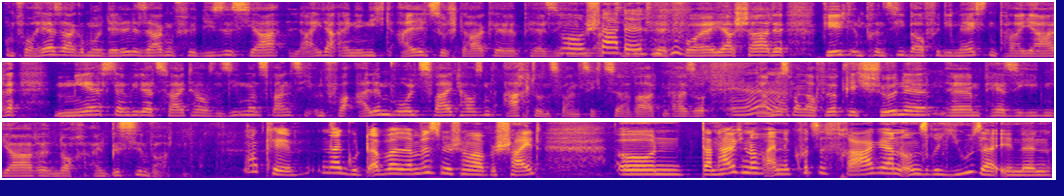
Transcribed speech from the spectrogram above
und Vorhersagemodelle Quelle sagen, für dieses Jahr leider eine nicht allzu starke Perseidenaktivität oh, vorher. Ja, schade. Gilt im Prinzip auch für die nächsten paar Jahre. Mehr ist dann wieder 2027 und vor allem wohl 2028 zu erwarten. Also ah. da muss man auf wirklich schöne äh, Perseidenjahre noch ein bisschen warten. Okay, na gut, aber dann wissen wir schon mal Bescheid. Und dann habe ich noch eine kurze Frage an unsere UserInnen.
